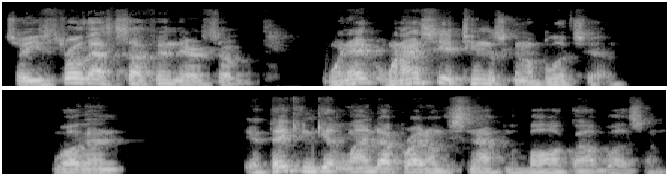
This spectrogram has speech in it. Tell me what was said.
So you throw that stuff in there. So when it when I see a team that's going to blitz you, well then, if they can get lined up right on the snap of the ball, God bless them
